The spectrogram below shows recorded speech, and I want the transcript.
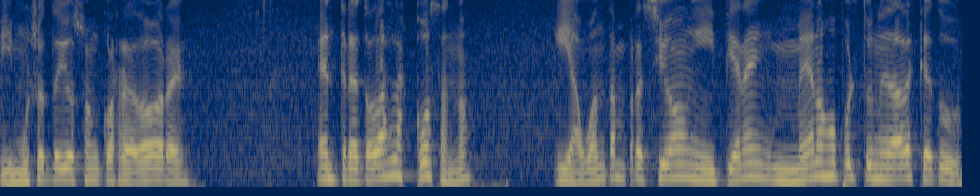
y muchos de ellos son corredores. Entre todas las cosas, ¿no? y aguantan presión y tienen menos oportunidades que tú.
